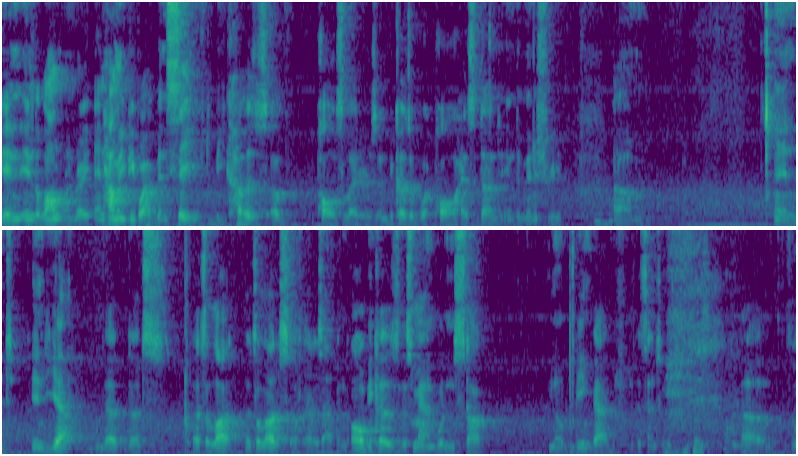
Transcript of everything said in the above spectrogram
in, in the long run, right? And how many people have been saved because of Paul's letters and because of what Paul has done in the ministry. Um, and, and yeah, that, that's, that's a lot. That's a lot of stuff that has happened, all because this man wouldn't stop, you know, being bad, essentially. um, So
